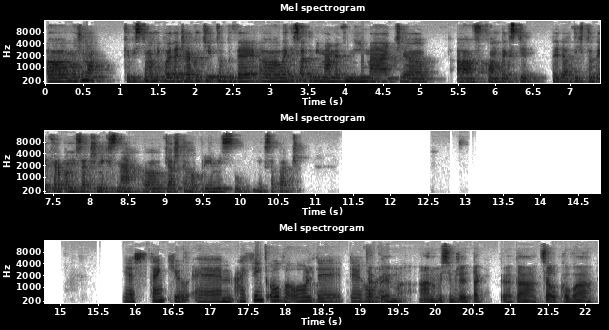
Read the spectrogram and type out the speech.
Možno, keby ste mohli povedať, že ako tieto dve legislatívy máme vnímať v kontexte teda týchto dekarbonizačných snah ťažkého priemyslu. Nech sa páči. Yes, thank you. Um, I think overall the, the whole... Ďakujem. Áno, myslím, že tak tá celková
